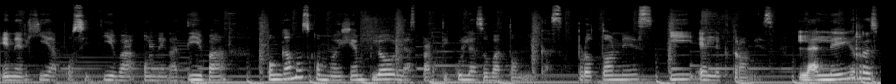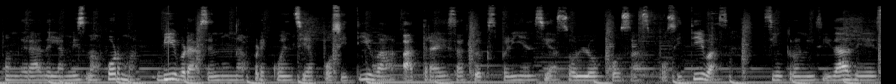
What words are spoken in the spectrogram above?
energía positiva o negativa, pongamos como ejemplo las partículas subatómicas, protones y electrones la ley responderá de la misma forma. Vibras en una frecuencia positiva, atraes a tu experiencia solo cosas positivas sincronicidades,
